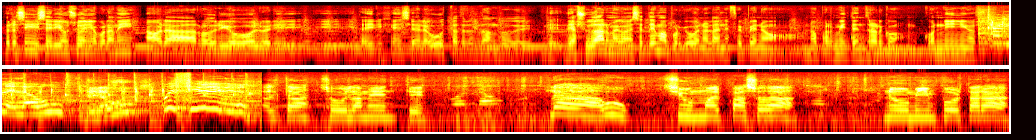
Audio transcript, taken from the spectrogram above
Pero sí, sería un sueño para mí. Ahora Rodrigo Golver y, y, y la dirigencia de la U está tratando de, de, de, ayudarme con ese tema porque bueno, la NFP no, no permite entrar con, con niños. ¿De la U? ¿De la U? Pues sí. Falta solamente la U. Si un mal paso da, no me importará,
